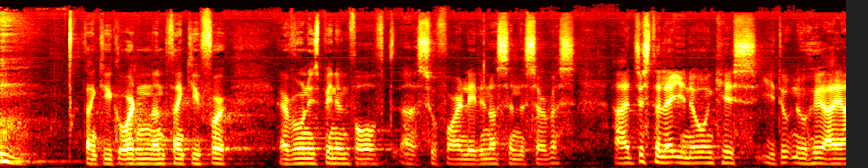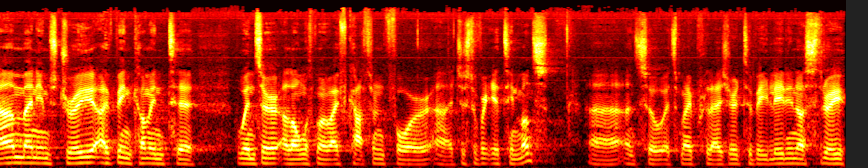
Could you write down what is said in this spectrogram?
thank you, Gordon, and thank you for everyone who's been involved uh, so far in leading us in the service. Uh, just to let you know, in case you don't know who I am, my name's Drew. I've been coming to Windsor along with my wife Catherine for uh, just over 18 months. Uh, and so it's my pleasure to be leading us through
